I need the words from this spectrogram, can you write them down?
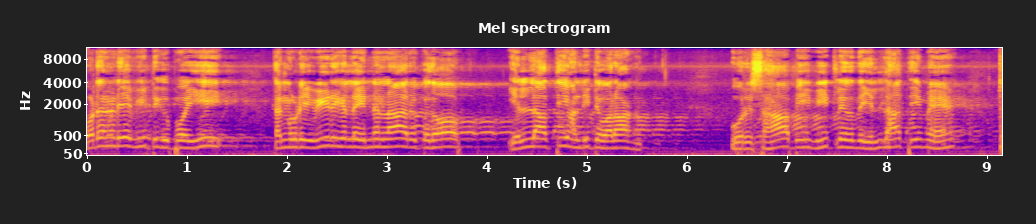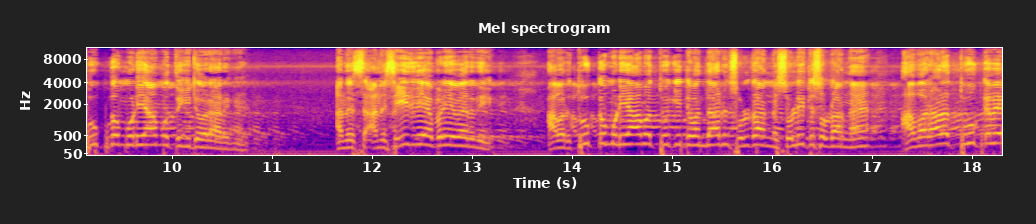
உடனடியாக வீட்டுக்கு போய் தங்களுடைய வீடுகளில் என்னெல்லாம் இருக்குதோ எல்லாத்தையும் அள்ளிட்டு வராங்க. ஒரு சஹாபி வீட்டில் இருந்த எல்லாத்தையுமே தூக்க முடியாமல் தூக்கிட்டு வராருங்க. அந்த அந்த செய்தியிலே அப்படியே வருது. அவர் தூக்க முடியாமல் தூக்கிட்டு வந்தாருன்னு சொல்றாங்க சொல்லிட்டு சொல்றாங்க. அவரால் தூக்கவே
